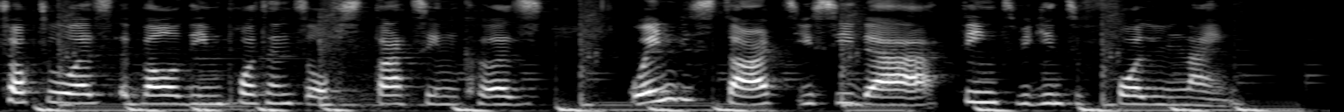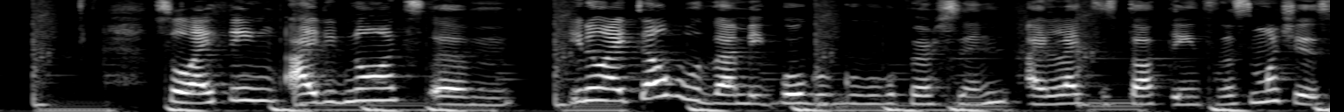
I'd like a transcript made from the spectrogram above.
talk to us about the importance of starting because when you start you see that things begin to fall in line so I think I did not, um, you know, I tell people that I'm a go go go go person. I like to start things, as much as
